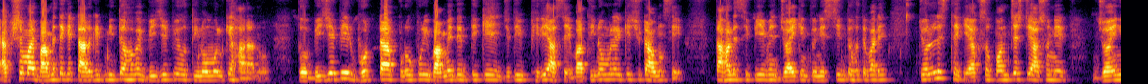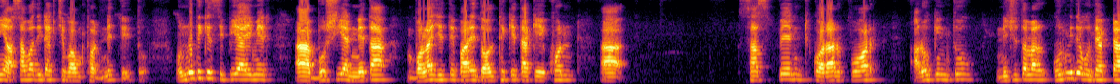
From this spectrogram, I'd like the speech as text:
একসময় বামে থেকে টার্গেট নিতে হবে বিজেপি ও তৃণমূলকে হারানো। তো বিজেপির ভোটটা পুরোপুরি বামেদের দিকে যদি ফিরে আসে বা তৃণমূলের কিছুটা অংশে, তাহলে সিপিএম এর জয় কিন্তু নিশ্চিন্ত হতে পারে। চল্লিশ থেকে একশো পঞ্চাশটি আসনের জয় নিয়ে আশাবাদী রাখছে বামফ্রন্ট নেতৃত্ব। অন্যদিকে সিপিআইএম এর বসিয়ার নেতা বলা যেতে পারে দল থেকে তাকে এখন সাসপেন্ড করার পর আরও কিন্তু নিচুতলার কর্মীদের মধ্যে একটা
